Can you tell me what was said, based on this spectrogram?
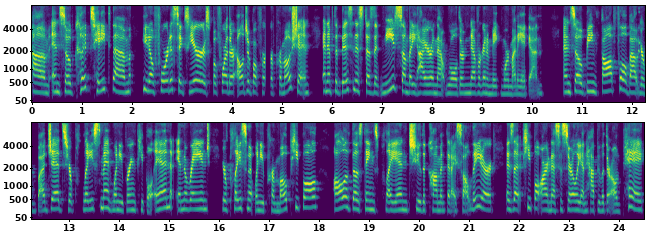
Um, and so could take them, you know, four to six years before they're eligible for a promotion. And if the business doesn't need somebody higher in that role, they're never going to make more money again. And so being thoughtful about your budgets, your placement when you bring people in in the range, your placement when you promote people, all of those things play into the comment that I saw later is that people aren't necessarily unhappy with their own pay,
